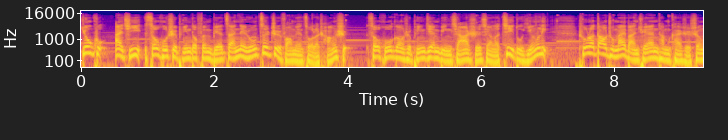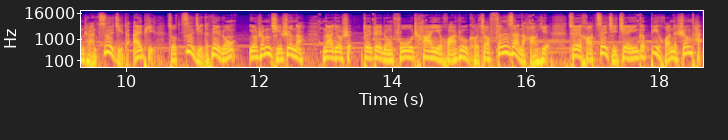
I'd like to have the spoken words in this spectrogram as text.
优酷、爱奇艺、搜狐视频都分别在内容自制方面做了尝试。搜狐更是凭肩并侠实现了季度盈利。除了到处买版权，他们开始生产自己的 IP，做自己的内容。有什么启示呢？那就是对这种服务差异化、入口较分散的行业，最好自己建一个闭环的生态，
